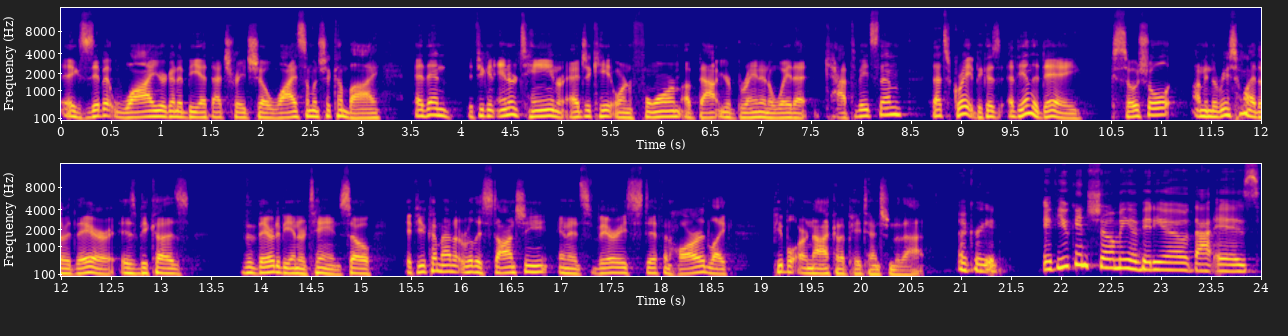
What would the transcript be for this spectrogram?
exhibit why you're going to be at that trade show, why someone should come by. And then if you can entertain or educate or inform about your brand in a way that captivates them, that's great because at the end of the day, social, I mean, the reason why they're there is because they're there to be entertained. So if you come at it really staunchy and it's very stiff and hard, like people are not going to pay attention to that. Agreed. If you can show me a video that is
